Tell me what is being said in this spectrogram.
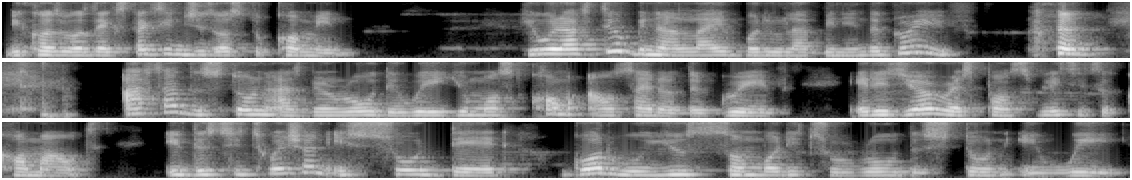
because he was expecting Jesus to come in? He would have still been alive, but he would have been in the grave. After the stone has been rolled away, you must come outside of the grave. It is your responsibility to come out. If the situation is so dead, God will use somebody to roll the stone away,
